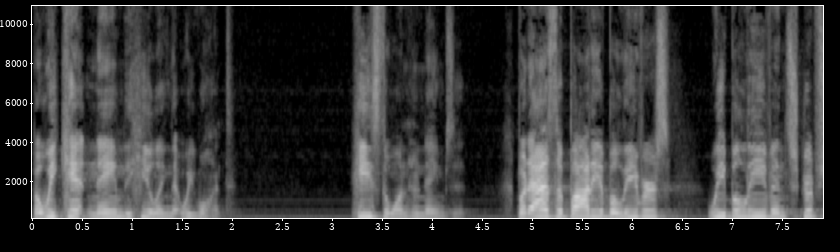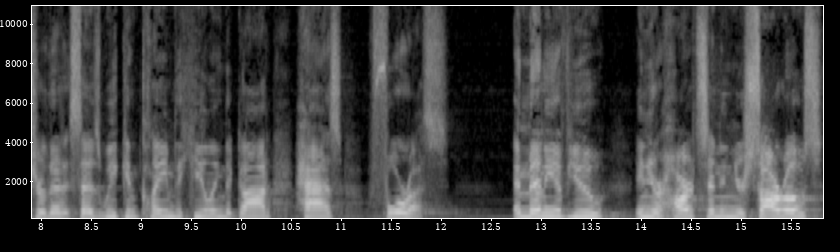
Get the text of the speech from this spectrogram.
But we can't name the healing that we want. He's the one who names it. But as a body of believers, we believe in Scripture that it says we can claim the healing that God has for us. And many of you, in your hearts and in your sorrows,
